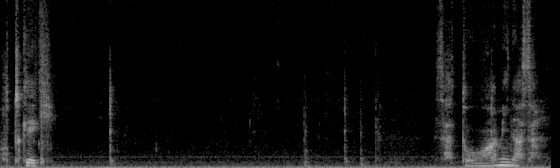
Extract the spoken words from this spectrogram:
ホットケーキ。佐藤亜美奈さん。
